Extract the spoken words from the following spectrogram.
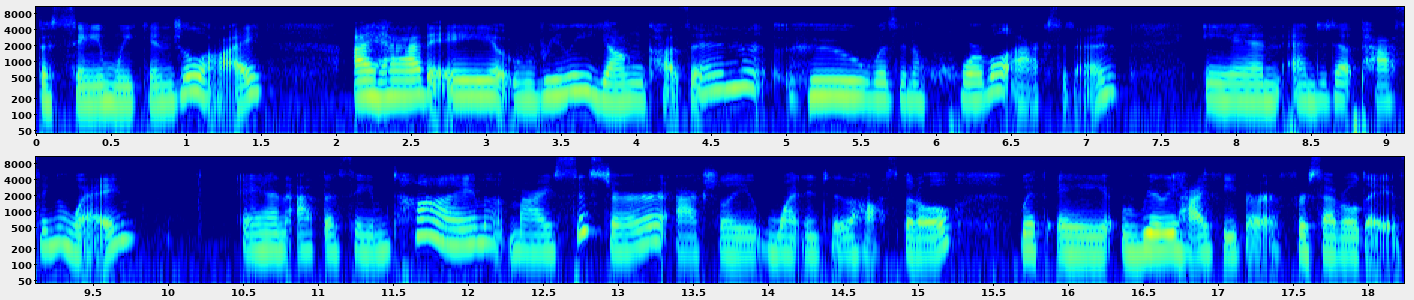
the same week in July, I had a really young cousin who was in a horrible accident and ended up passing away. And at the same time, my sister actually went into the hospital with a really high fever for several days,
